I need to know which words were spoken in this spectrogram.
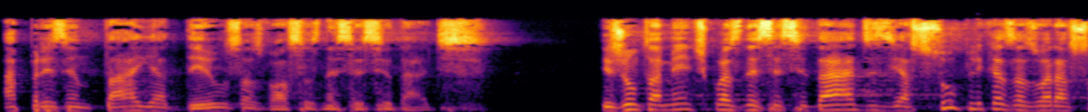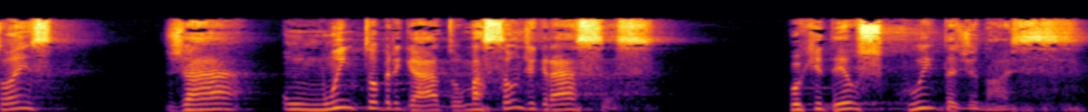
Apresentai a Deus as vossas necessidades. E juntamente com as necessidades e as súplicas, as orações, já um muito obrigado, uma ação de graças, porque Deus cuida de nós.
